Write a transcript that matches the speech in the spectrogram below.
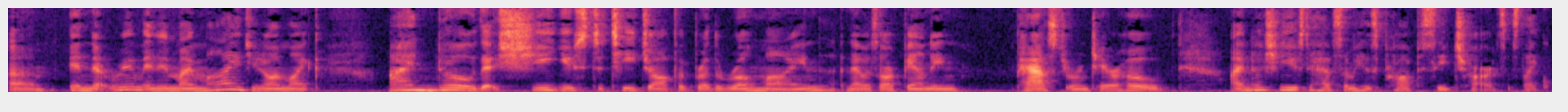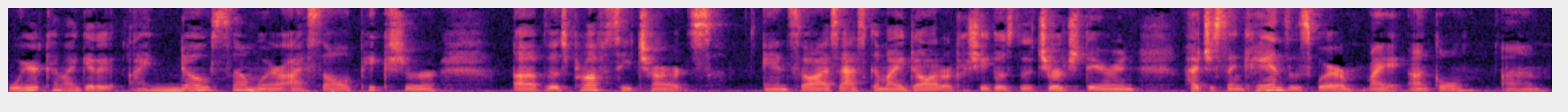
Um, in that room, and in my mind, you know, I'm like, I know that she used to teach off of Brother Romine, and that was our founding pastor in Terre Haute. I know she used to have some of his prophecy charts. It's like, where can I get it? I know somewhere I saw a picture of those prophecy charts. And so I was asking my daughter, because she goes to the church there in Hutchinson, Kansas, where my uncle, um,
